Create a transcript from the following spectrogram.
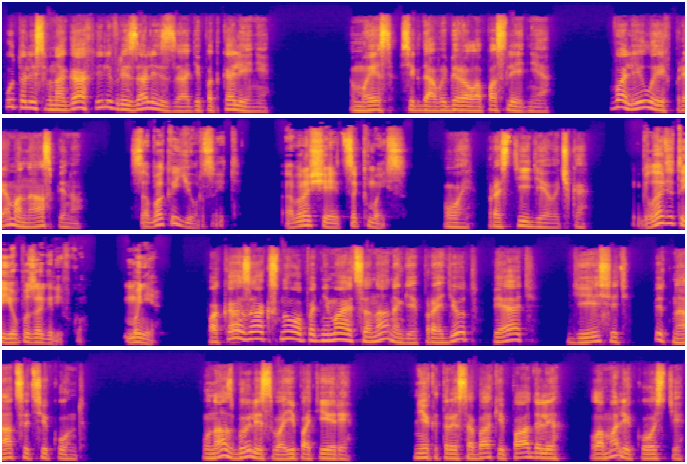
путались в ногах или врезались сзади под колени. Мэйс всегда выбирала последнее. валила их прямо на спину. Собака ерзает. Обращается к Мейс. Ой, прости, девочка. Гладит ее по загривку. Мне. Пока Зак снова поднимается на ноги, пройдет 5, 10, 15 секунд. У нас были свои потери. Некоторые собаки падали, ломали кости.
